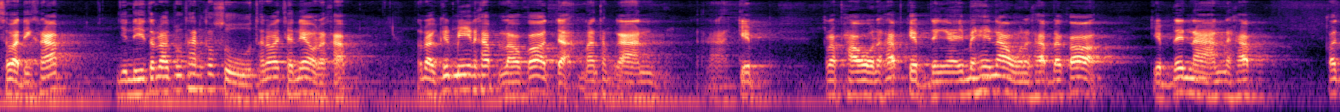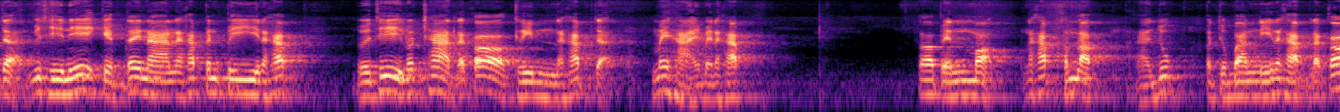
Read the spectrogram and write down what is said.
สวัสดีครับ ยินดีต้อนรับทุกท่านเข้าสู่ธนวัฒน์ชาแนลนะครับสำหรับคลิปนี้นะครับ เราก็จะมาทำการาเก็บกระเพรานะครับ เก็บยังไงไม่ให้เน่านะครับ แล้วก็เก็บได้นานนะครับ ก็จะวิธีนี้เก็บได้นานนะครับ เป็นปีนะครับ โดยที่รสชาติแล้วก็กลิ่นนะครับ จะไม่หายไปนะครับ ก็เป็นเหมาะนะครับสำหรับยุค ปัจจุบันนี้นะครับ แล้วก็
